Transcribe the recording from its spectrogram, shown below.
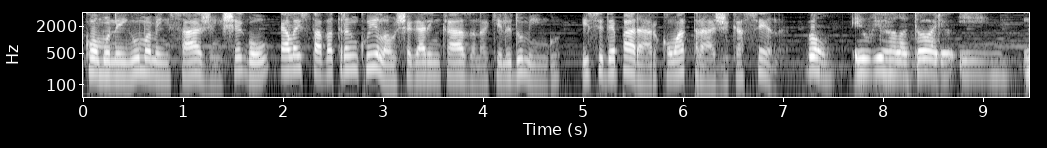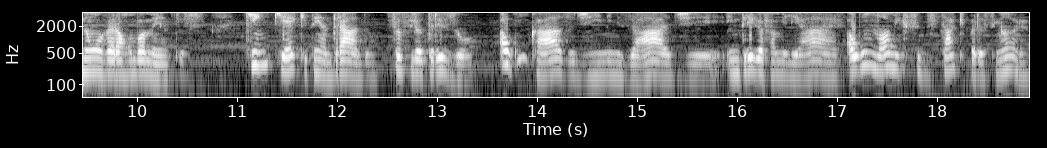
Como nenhuma mensagem chegou, ela estava tranquila ao chegar em casa naquele domingo e se deparar com a trágica cena. Bom, eu vi o relatório e não houveram arrombamentos. Quem quer que tenha entrado, seu filho autorizou. Algum caso de inimizade, intriga familiar, algum nome que se destaque para a senhora?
